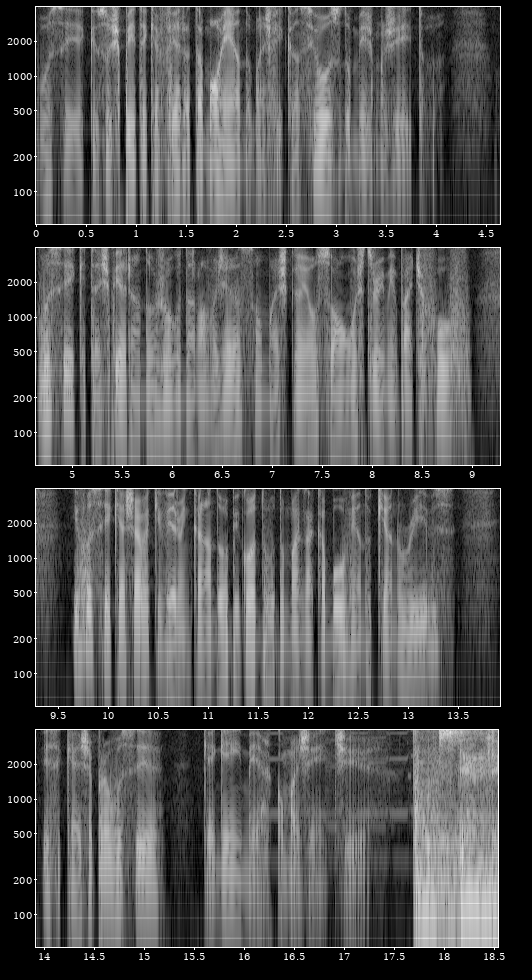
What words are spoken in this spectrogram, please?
Você que suspeita que a feira tá morrendo, mas fica ansioso do mesmo jeito. Você que tá esperando um jogo da nova geração, mas ganhou só um streaming bate-fofo. E você que achava que viera um encanador bigodudo, mas acabou vendo Keanu Reeves. Esse cast é pra você, que é gamer como a gente. Outstanding.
